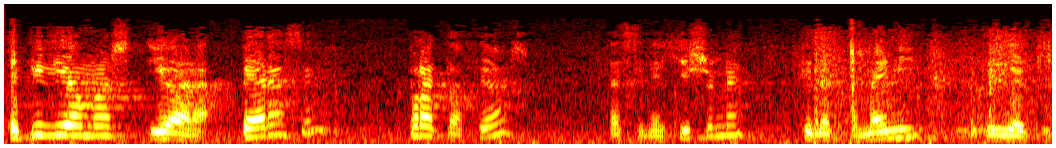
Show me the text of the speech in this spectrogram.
Επειδή όμως η ώρα πέρασε πρώτο Θεός θα συνεχίσουμε την επόμενη Κυριακή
